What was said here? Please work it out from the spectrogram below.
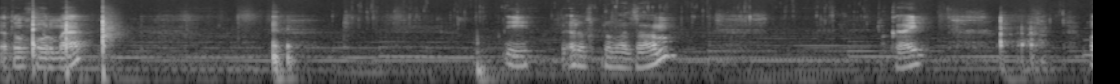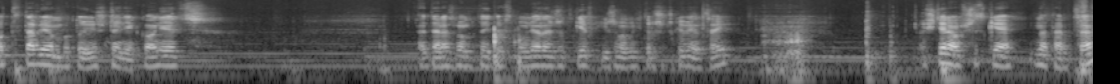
na tą formę. I rozprowadzam. Ok. Odstawiam, bo to jeszcze nie koniec. A teraz mam tutaj te wspomniane rzodkiewki, że mam ich troszeczkę więcej. Ścieram wszystkie na tarce.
